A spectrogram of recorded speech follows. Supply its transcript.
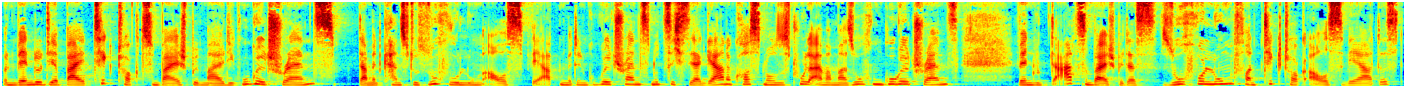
Und wenn du dir bei TikTok zum Beispiel mal die Google Trends damit kannst du Suchvolumen auswerten. Mit den Google Trends nutze ich sehr gerne kostenloses Tool. Einmal mal suchen, Google Trends. Wenn du da zum Beispiel das Suchvolumen von TikTok auswertest,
